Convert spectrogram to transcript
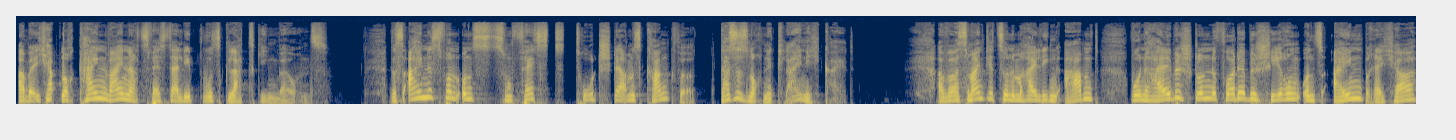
Aber ich habe noch kein Weihnachtsfest erlebt, wo es glatt ging bei uns. Dass eines von uns zum Fest todsterbenskrank wird, das ist noch eine Kleinigkeit. Aber was meint ihr zu einem heiligen Abend, wo eine halbe Stunde vor der Bescherung uns Einbrecher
